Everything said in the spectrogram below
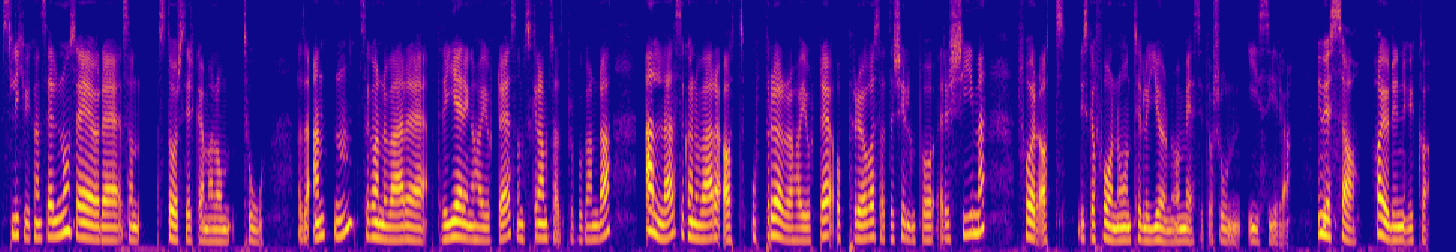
slik vi kan se det nå, så er jo det sånn står ca. mellom to. Altså enten så kan det være at regjeringa har gjort det som skremselspropaganda, eller så kan det være at opprørere har gjort det og prøver å sette skylden på regimet for at de skal få noen til å gjøre noe med situasjonen i Syria. USA har jo denne uka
